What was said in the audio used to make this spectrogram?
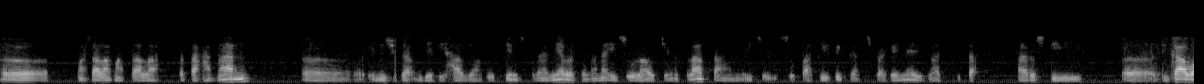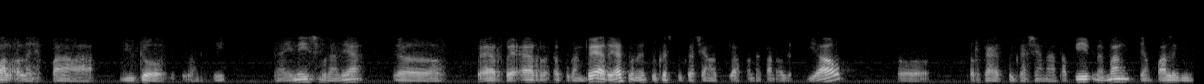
eh, masalah masalah ketahanan eh, ini juga menjadi hal yang rutin sebenarnya bagaimana isu laut cina selatan isu isu pasifik dan sebagainya itu harus kita harus di dikawal oleh Pak Yudo gitu kan. Nah ini sebenarnya PR PR bukan PR ya sebenarnya tugas-tugas yang harus dilaksanakan oleh beliau terkait tugasnya. Nah tapi memang yang paling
